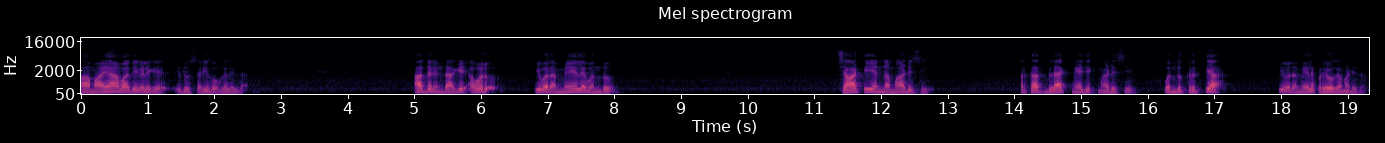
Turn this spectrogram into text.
ಆ ಮಾಯಾವಾದಿಗಳಿಗೆ ಇದು ಸರಿ ಹೋಗಲಿಲ್ಲ. ಆದ್ದರಿಂದಾಗಿ ಅವರು ಇವರ ಮೇಲೆ ಒಂದು ಚಾಟಿಯನ್ನು ಮಾಡಿಸಿ, ಅರ್ಥಾತ್ ಬ್ಲ್ಯಾಕ್ ಮ್ಯಾಜಿಕ್ ಮಾಡಿಸಿ, ಒಂದು ಕೃತ್ಯ ಇವರ ಮೇಲೆ ಪ್ರಯೋಗ ಮಾಡಿದರು.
